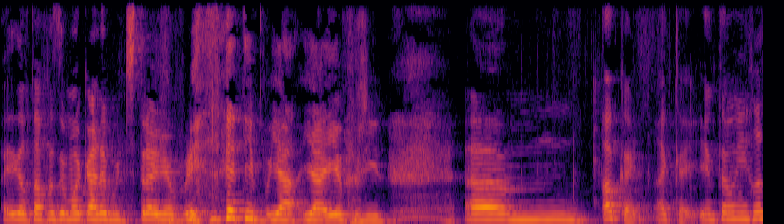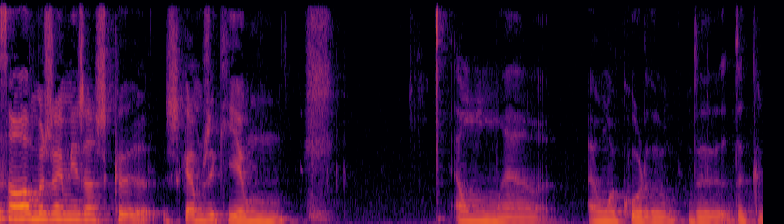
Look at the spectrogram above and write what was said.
Ele está a fazer uma cara muito estranha, por isso é tipo, já, yeah, yeah, ia fugir. Um, ok, ok. Então, em relação a almas gêmeas, acho que chegamos aqui a um. a uma a um acordo de, de que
